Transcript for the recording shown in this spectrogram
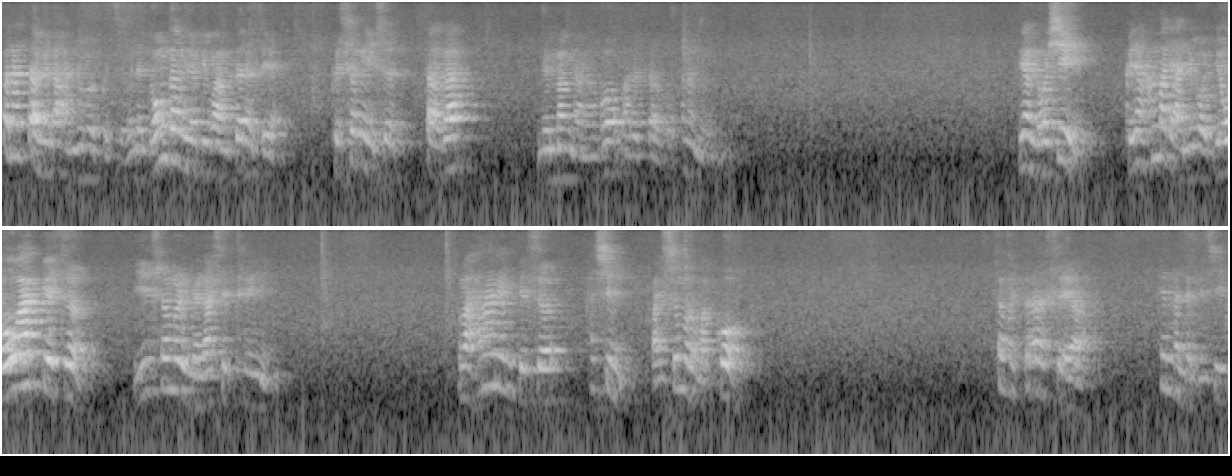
떠났다면 안 죽었겠죠. 근데 농담 여기고 안 떠났어요. 그 성에 있었다가 멸망당하고 말았다고 하는 겁니다. 그냥 노시 그냥 한 말이 아니고 여호와께서 이 성을 멸하실 테니 그럼 하나님께서 하신 말씀으로 받고 성을 떠났어야 했는데 그렇지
